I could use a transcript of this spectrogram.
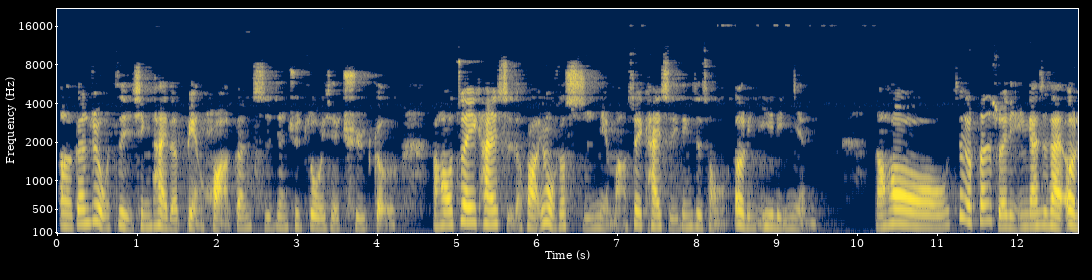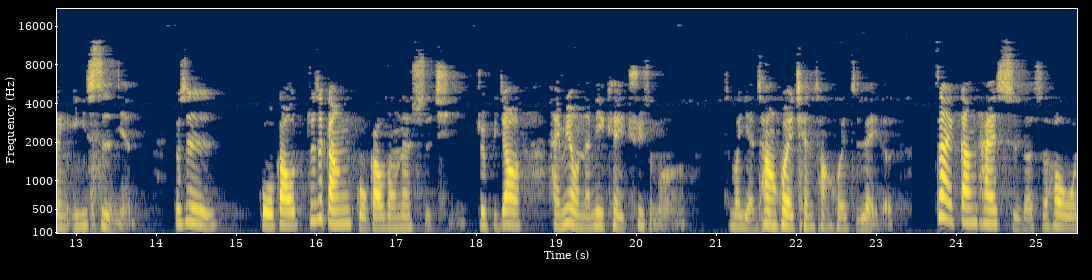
呃，根据我自己心态的变化跟时间去做一些区隔。然后最一开始的话，因为我说十年嘛，所以开始一定是从二零一零年。然后这个分水岭应该是在二零一四年，就是国高，就是刚国高中那时期，就比较还没有能力可以去什么什么演唱会、签唱会之类的。在刚开始的时候，我。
